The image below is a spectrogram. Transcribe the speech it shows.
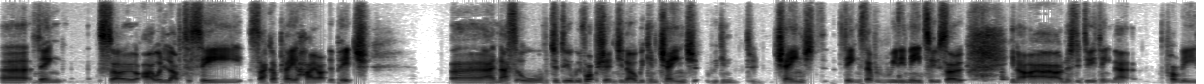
uh, thing. So I would love to see Saka play higher up the pitch. Uh, and that's all to do with options. You know, we can change, we can change things that we really need to. So, you know, I, I honestly do think that probably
